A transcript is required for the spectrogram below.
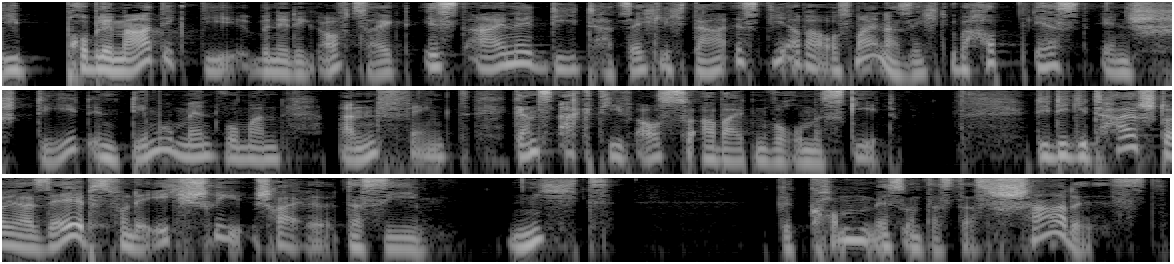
Die Problematik, die Benedikt aufzeigt, ist eine, die tatsächlich da ist, die aber aus meiner Sicht überhaupt erst entsteht in dem Moment, wo man anfängt, ganz aktiv auszuarbeiten, worum es geht. Die Digitalsteuer selbst, von der ich schreibe, dass sie nicht gekommen ist und dass das schade ist,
